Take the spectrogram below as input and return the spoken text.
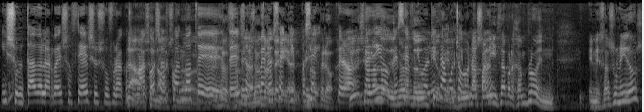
insultado en las redes sociales y sufro acoso. No, Una eso cosa no, es cuando no. te, te- eso- eso es pero, sí, pero pero yo estoy te digo que se frivoliza mucho con una eso. paliza, por ejemplo, en, en Estados Unidos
